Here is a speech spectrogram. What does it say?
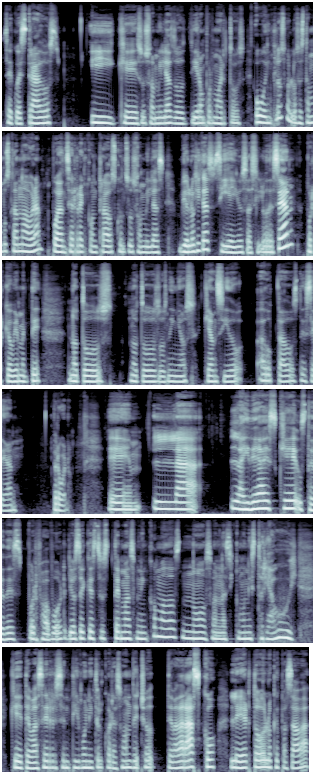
secuestrados y que sus familias los dieron por muertos o incluso los están buscando ahora, puedan ser reencontrados con sus familias biológicas si ellos así lo desean, porque obviamente no todos, no todos los niños que han sido adoptados desean. Pero bueno, em, la, la idea es que ustedes, por favor, yo sé que estos temas son incómodos, no son así como una historia, uy, que te va a hacer sentir bonito el corazón, de hecho te va a dar asco leer todo lo que pasaba,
